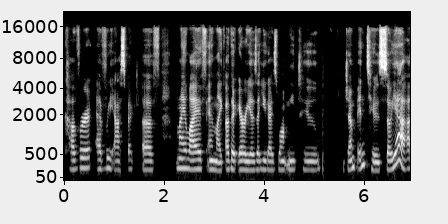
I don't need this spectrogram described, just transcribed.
cover every aspect of my life and like other areas that you guys want me to jump into. So, yeah,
